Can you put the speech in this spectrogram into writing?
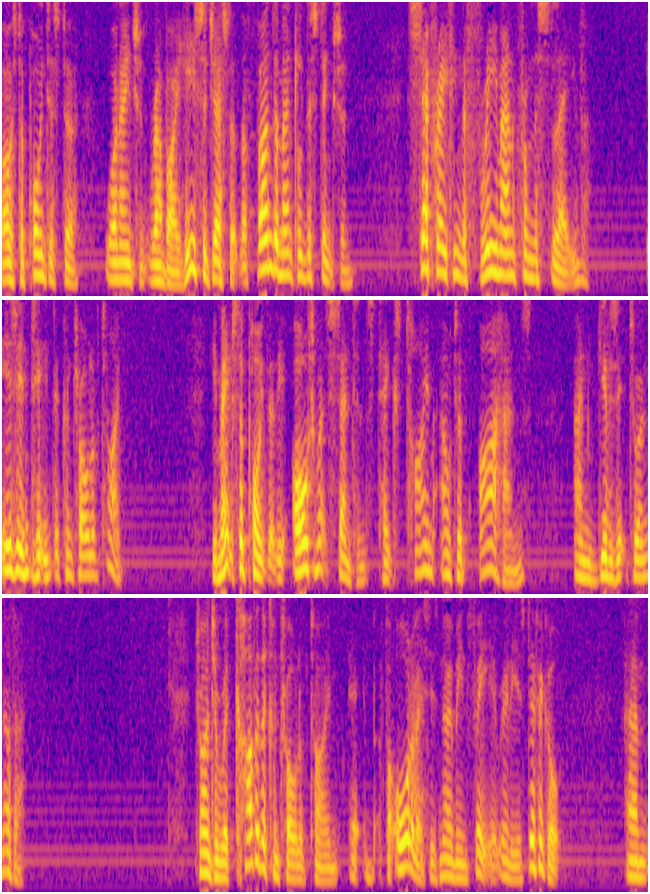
If I was to point us to one ancient rabbi, he suggests that the fundamental distinction separating the free man from the slave is indeed the control of time. He makes the point that the ultimate sentence takes time out of our hands and gives it to another. Trying to recover the control of time eh, for all of us is no mean feat. It really is difficult. Um,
